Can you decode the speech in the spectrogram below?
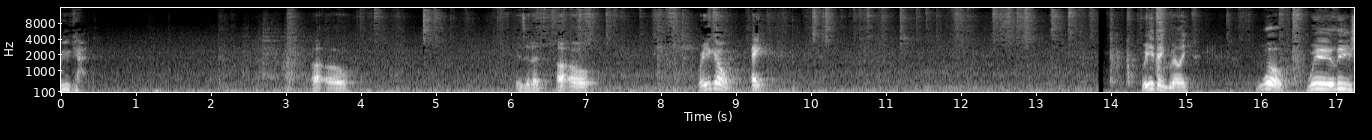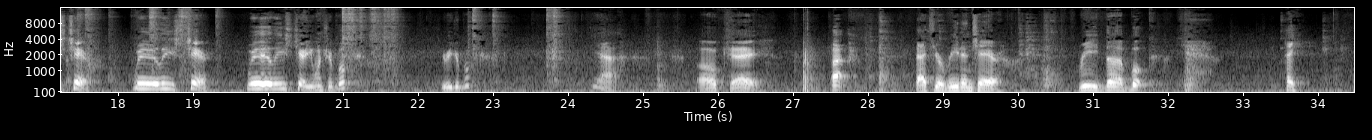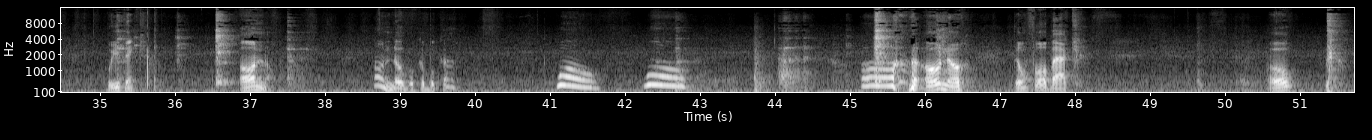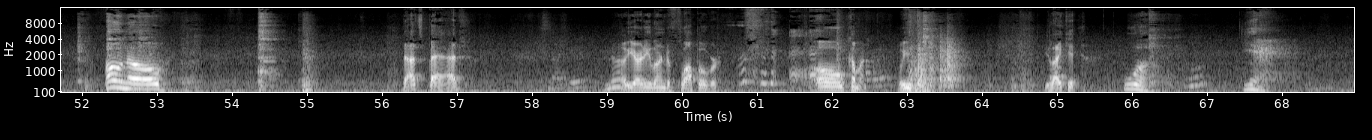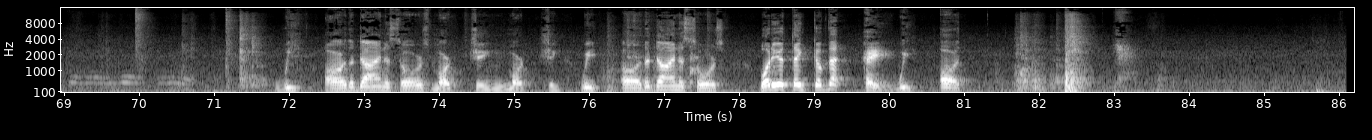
What you got? Uh-oh. Is it a... Uh-oh. Where are you going? Hey. What do you think, Willie? Whoa, Willie's chair. Willie's chair. Willie's chair. You want your book? You read your book? Yeah. Okay. Ah, that's your reading chair. Read the book. Yeah. Hey, what do you think? Oh no. Oh no, Booka Booka. Whoa, whoa. Oh, oh no. Don't fall back. Oh. Oh no. That's bad. No, you already learned to flop over. Oh, come on. What do you think? You like it? Whoa. Yeah. We are the dinosaurs marching, marching. We are the dinosaurs. What do you think of that? Hey, we are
